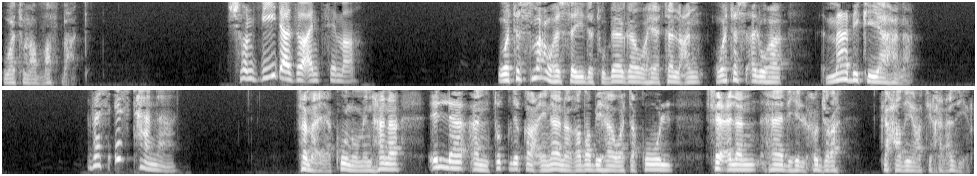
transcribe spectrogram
وتنظف بعد Schon wieder so ein Zimmer. وتسمعها السيدة بيرغر وهي تلعن وتسألها ما بك يا هنا Was ist, Hanna? فما يكون من هنا إلا أن تطلق عنان غضبها وتقول فعلا هذه الحجرة كحظيرة خنازير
